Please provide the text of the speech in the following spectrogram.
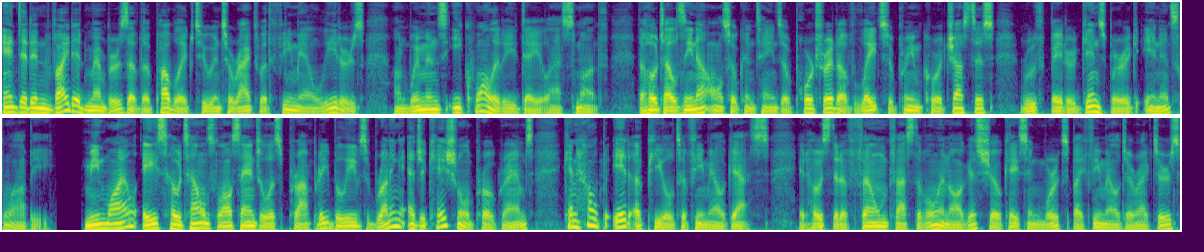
and it invited members of the public to interact with female leaders on Women's Equality Day last month. The Hotel Zena also contains a portrait of late Supreme Court Justice Ruth Bader Ginsburg in its lobby. Meanwhile, Ace Hotels Los Angeles property believes running educational programs can help it appeal to female guests. It hosted a film festival in August showcasing works by female directors,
